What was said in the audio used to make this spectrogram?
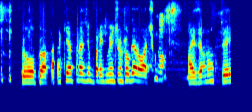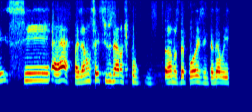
pro, pro Atari, que é aparentemente um jogo erótico. Nossa. Mas eu não sei se. É, mas eu não sei se fizeram, tipo, anos depois, entendeu? E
